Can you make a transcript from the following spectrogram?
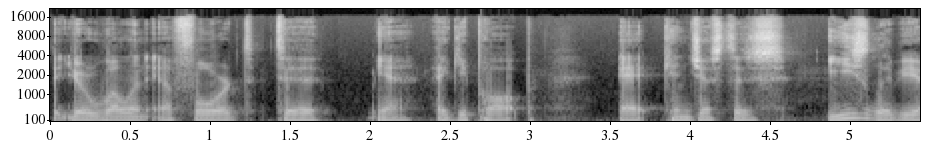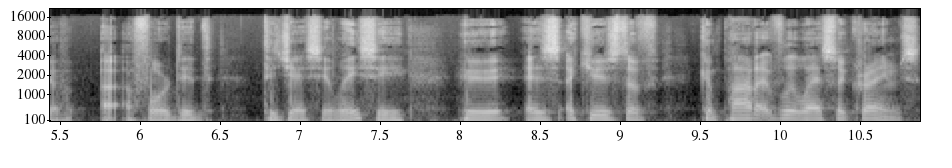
that you're willing to afford to yeah Iggy Pop, it can just as easily be a- afforded to Jesse Lacey, who is accused of comparatively lesser crimes.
